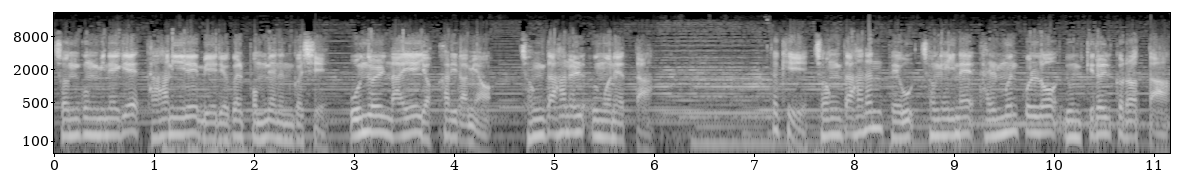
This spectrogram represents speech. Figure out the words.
전 국민에게 다한이의 매력을 뽐내는 것이 오늘 나의 역할이라며 정다한을 응원했다. 특히 정다한은 배우 정혜인의 닮은 꼴로 눈길을 끌었다.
